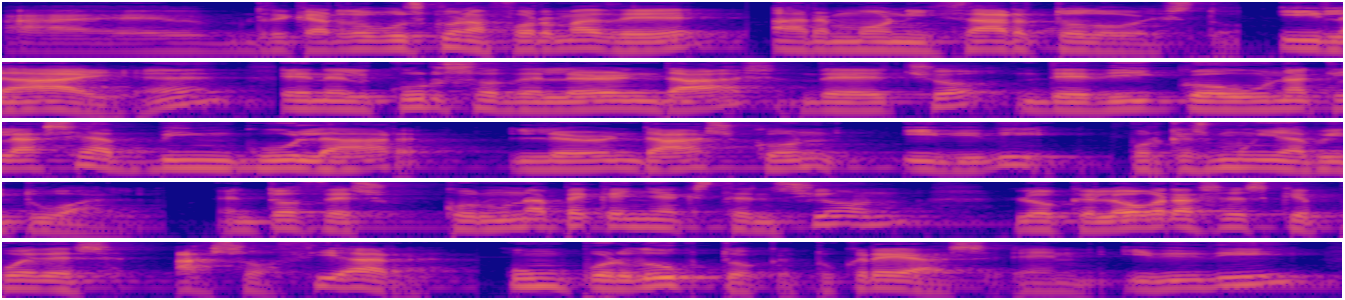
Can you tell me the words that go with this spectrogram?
eh, Ricardo busca una forma de armonizar todo esto. Y la hay, ¿eh? En el curso de LearnDash, de hecho, dedico una clase a vincular LearnDash con EDD, porque es muy habitual. Entonces, con una pequeña extensión, lo que logras es que puedes asociar un producto que tú creas en EDD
